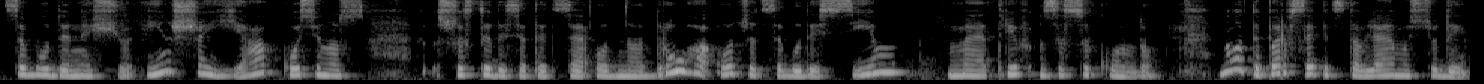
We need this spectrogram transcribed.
Це буде не що інше, як косінус 60 це 1 друга, отже, це буде 7 метрів за секунду. Ну, а тепер все підставляємо сюди.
